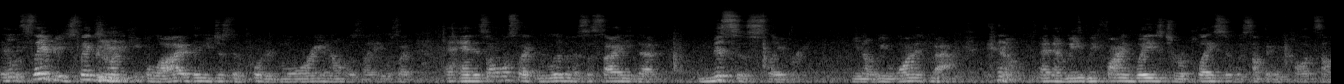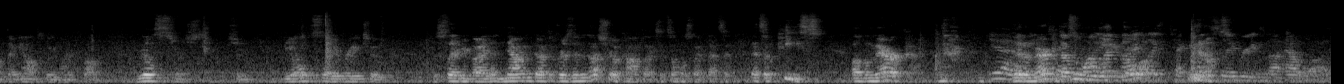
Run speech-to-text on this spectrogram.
in slavery, slaves you wanted to keep alive, then you just imported more, you know, it was like, it was like, and, and it's almost like we live in a society that misses slavery. You know, we want it back, you know, and then we, we find ways to replace it with something, we call it something else. We went from real, the old slavery to the slavery by, now we've got the prison industrial complex. It's almost like that's a, that's a piece of America. Yeah. That America doesn't wanna let go right, of, Like you know. slavery is not outlawed.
